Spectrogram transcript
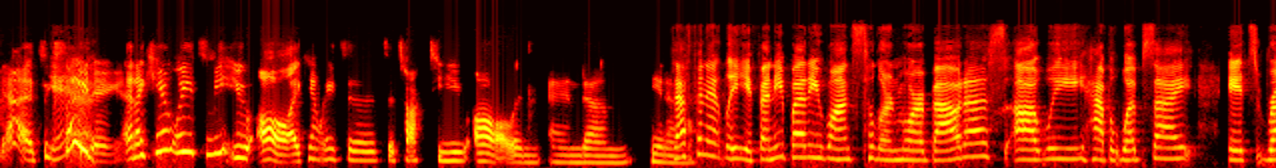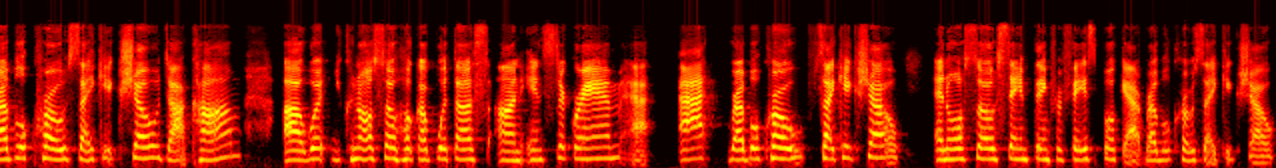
yeah it's exciting yeah. and i can't wait to meet you all. I can't wait to to talk to you all and and um you know. Definitely. If anybody wants to learn more about us uh we have a website. It's rebelcrowpsychicshow.com uh what you can also hook up with us on instagram at at rebel crow psychic show and also same thing for facebook at rebel crow psychic show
